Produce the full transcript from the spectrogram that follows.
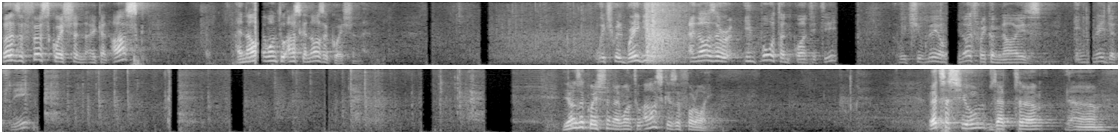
So that's the first question I can ask. And now I want to ask another question, which will bring in another important quantity, which you may or may not recognize immediately. The other question I want to ask is the following. Let's assume that um, um,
